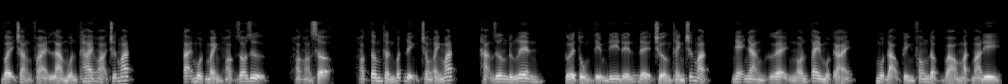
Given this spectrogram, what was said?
Vậy chẳng phải là muốn thai họa trước mắt? Tại một mảnh hoặc do dự, hoặc hoảng sợ, hoặc tâm thần bất định trong ánh mắt, hạng dương đứng lên, cười tủm tỉm đi đến để trường thanh trước mặt, nhẹ nhàng gậy ngón tay một cái, một đạo kình phong đập vào mặt mà đi,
